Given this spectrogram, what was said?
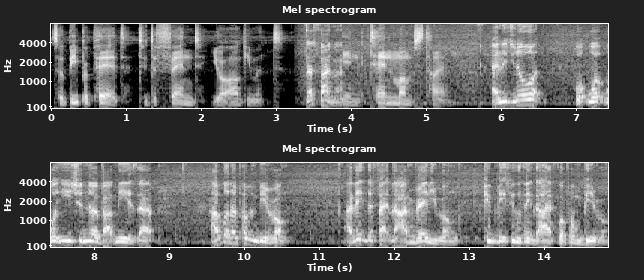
So be prepared to defend your argument That's fine, man. in 10 months' time. And did you know what? What what what you should know about me is that I've got no problem being wrong. I think the fact that I'm rarely wrong people, makes people think that I've got a problem being wrong.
